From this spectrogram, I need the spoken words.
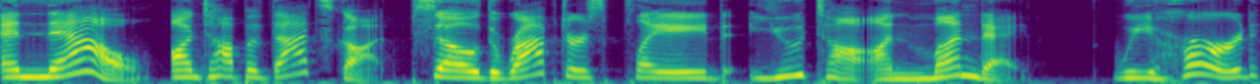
And now, on top of that, Scott, so the Raptors played Utah on Monday. We heard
